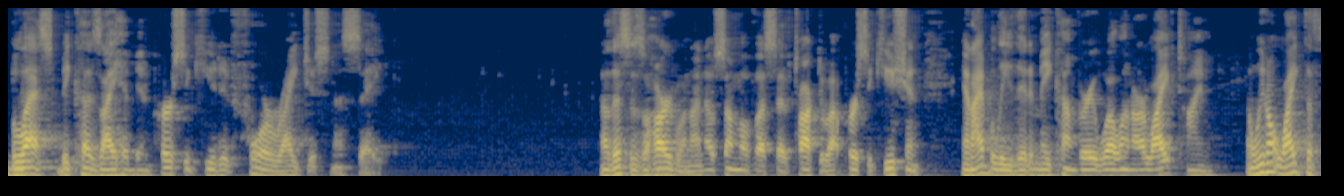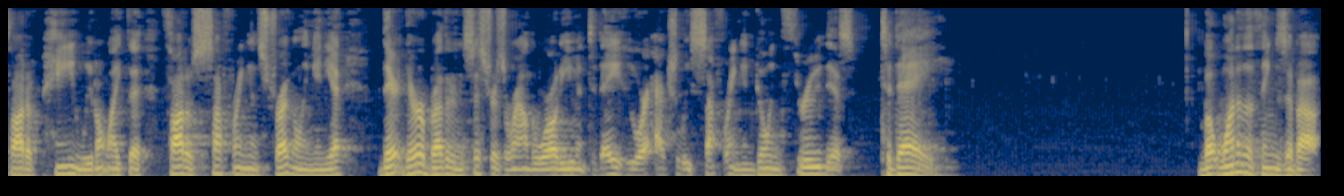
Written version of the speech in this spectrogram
blessed because I have been persecuted for righteousness' sake? Now, this is a hard one. I know some of us have talked about persecution, and I believe that it may come very well in our lifetime. And we don't like the thought of pain. We don't like the thought of suffering and struggling. And yet, there, there are brothers and sisters around the world, even today, who are actually suffering and going through this today. But one of the things about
